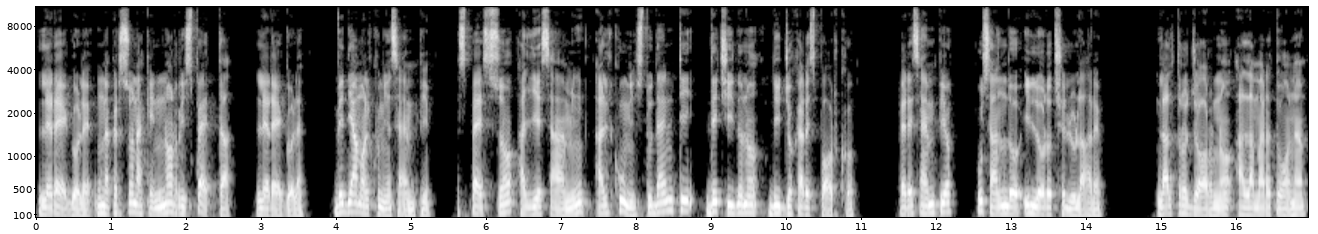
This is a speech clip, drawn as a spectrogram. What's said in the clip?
le regole, una persona che non rispetta le regole. Vediamo alcuni esempi. Spesso agli esami alcuni studenti decidono di giocare sporco, per esempio usando il loro cellulare. L'altro giorno alla maratona,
